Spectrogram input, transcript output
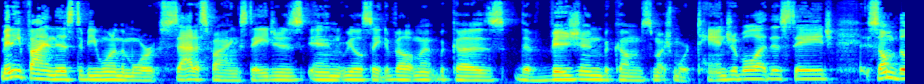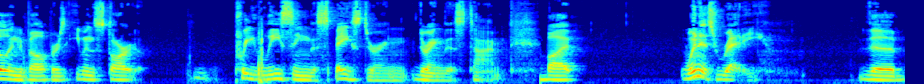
Many find this to be one of the more satisfying stages in real estate development because the vision becomes much more tangible at this stage. Some building developers even start pre-leasing the space during during this time. But when it's ready, the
